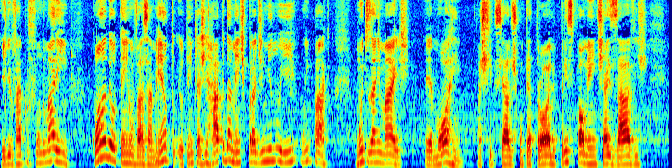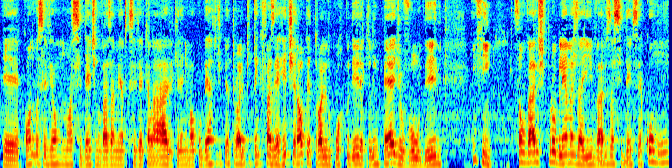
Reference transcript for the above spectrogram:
ele vai para o fundo marinho. Quando eu tenho um vazamento, eu tenho que agir rapidamente para diminuir o impacto. Muitos animais é, morrem asfixiados com petróleo, principalmente as aves. É, quando você vê um, um acidente, um vazamento, que você vê aquela ave, aquele animal coberto de petróleo, o que tem que fazer é retirar o petróleo do corpo dele, aquilo impede o voo dele. Enfim, são vários problemas aí, vários acidentes. É comum,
